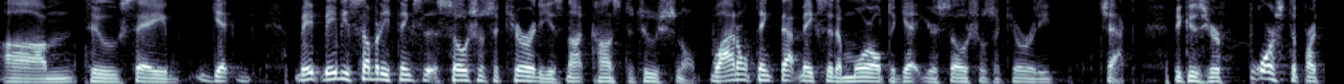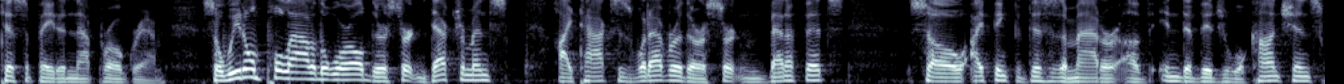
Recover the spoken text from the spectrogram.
um, to say get maybe somebody thinks that Social Security is not constitutional. Well, I don't think that makes it immoral to get your Social Security check because you're forced to participate in that program. So we don't pull out of the world. There are certain detriments, high taxes, whatever. There are certain benefits. So I think that this is a matter of individual conscience,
